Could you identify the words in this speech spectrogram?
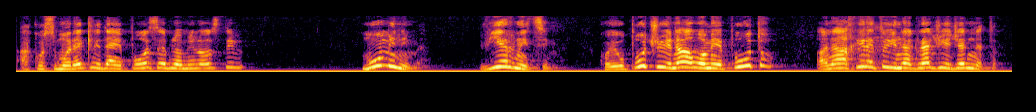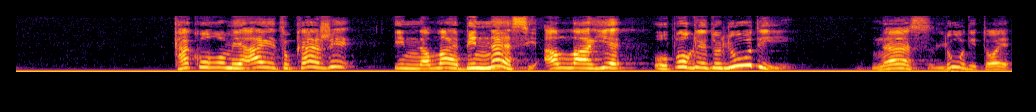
Ako smo rekli da je posebno milostiv muminima, vjernicima, koji upućuje na ovome putu, a na ahiretu ih nagrađuje džennetom. Kako ovome ajetu kaže inna Allah bin nasi, Allah je u pogledu ljudi, nas, ljudi, to je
